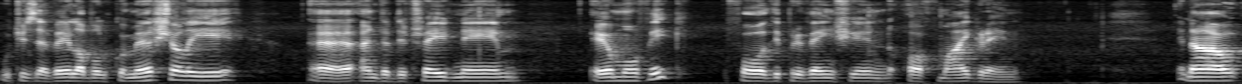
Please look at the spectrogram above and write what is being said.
which is available commercially uh, under the trade name Aimovig for the prevention of migraine. Now,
